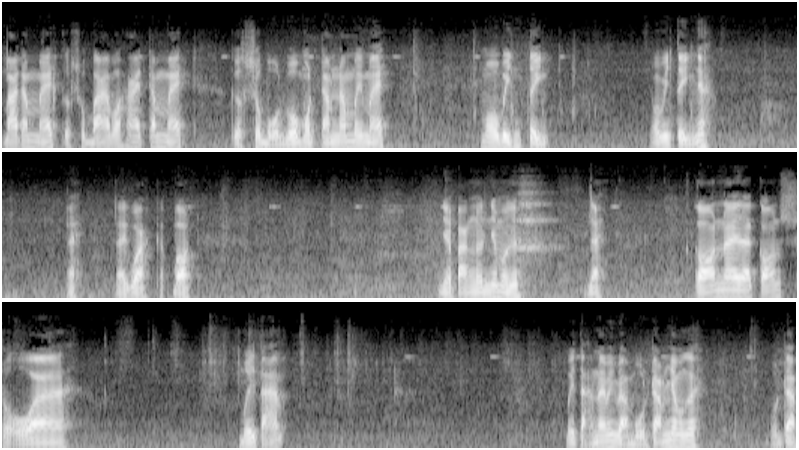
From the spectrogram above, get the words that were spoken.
300m cược số 3 vô 200m cược số 4 vô 150m mô bình tĩnh. Mô bình tĩnh nha. Đây đây qua, carbon. Nhà bằng lên nha mọi người. Đây. Con này là con số à, 18 18 này mình bán 400 nha mọi người. 400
